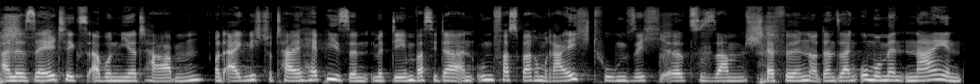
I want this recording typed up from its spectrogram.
alle Celtics abonniert haben und eigentlich total happy sind mit dem, was sie da an unfassbarem Reichtum sich äh, zusammenscheffeln und dann sagen, oh Moment, nein,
